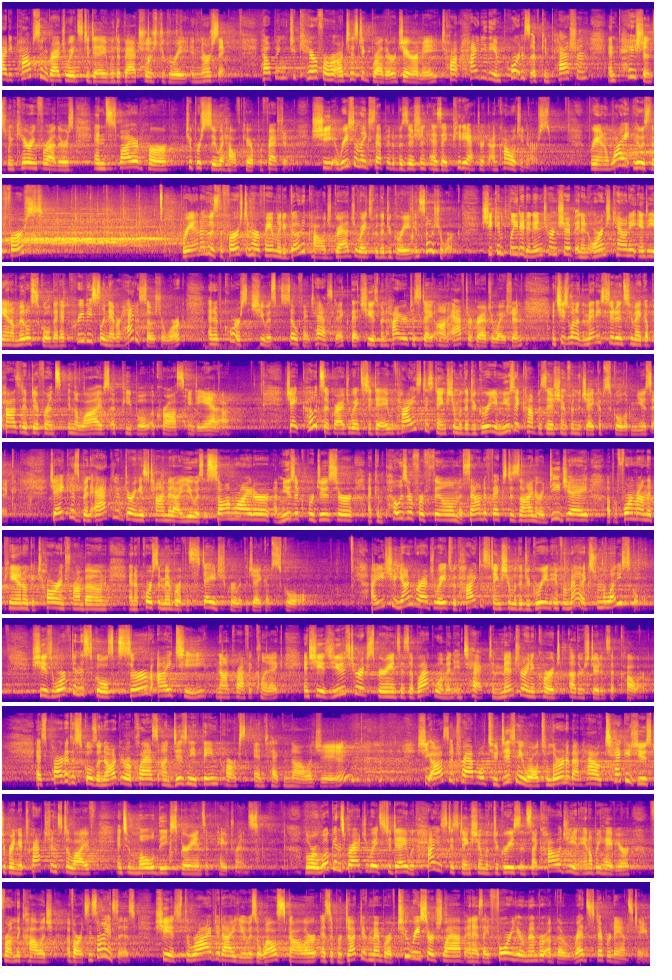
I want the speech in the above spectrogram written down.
Heidi Popson graduates today with a bachelor's degree in nursing. Helping to care for her autistic brother, Jeremy, taught Heidi the importance of compassion and patience when caring for others and inspired her to pursue a healthcare profession. She recently accepted a position as a pediatric oncology nurse. Brianna White, who is the first Brianna, who is the first in her family to go to college, graduates with a degree in social work. She completed an internship in an Orange County, Indiana middle school that had previously never had a social work, and of course, she was so fantastic that she has been hired to stay on after graduation, and she's one of the many students who make a positive difference in the lives of people across Indiana. Jake Kotza graduates today with highest distinction with a degree in music composition from the Jacobs School of Music. Jake has been active during his time at IU as a songwriter, a music producer, a composer for film, a sound effects designer, a DJ, a performer on the piano, guitar, and trombone, and of course a member of the stage crew at the Jacobs School. Aisha Young graduates with high distinction with a degree in informatics from the Luddy School. She has worked in the school's Serve IT nonprofit clinic, and she has used her experience as a black woman in tech to mentor and encourage other students of color. As part of the school's inaugural class on Disney theme parks and technology, she also traveled to Disney World to learn about how tech is used to bring attractions to life and to mold the experience of patrons. Laura Wilkins graduates today with highest distinction with degrees in psychology and animal behavior from the College of Arts and Sciences. She has thrived at IU as a Wells Scholar, as a productive member of two research lab, and as a four-year member of the Red Stepper dance team.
